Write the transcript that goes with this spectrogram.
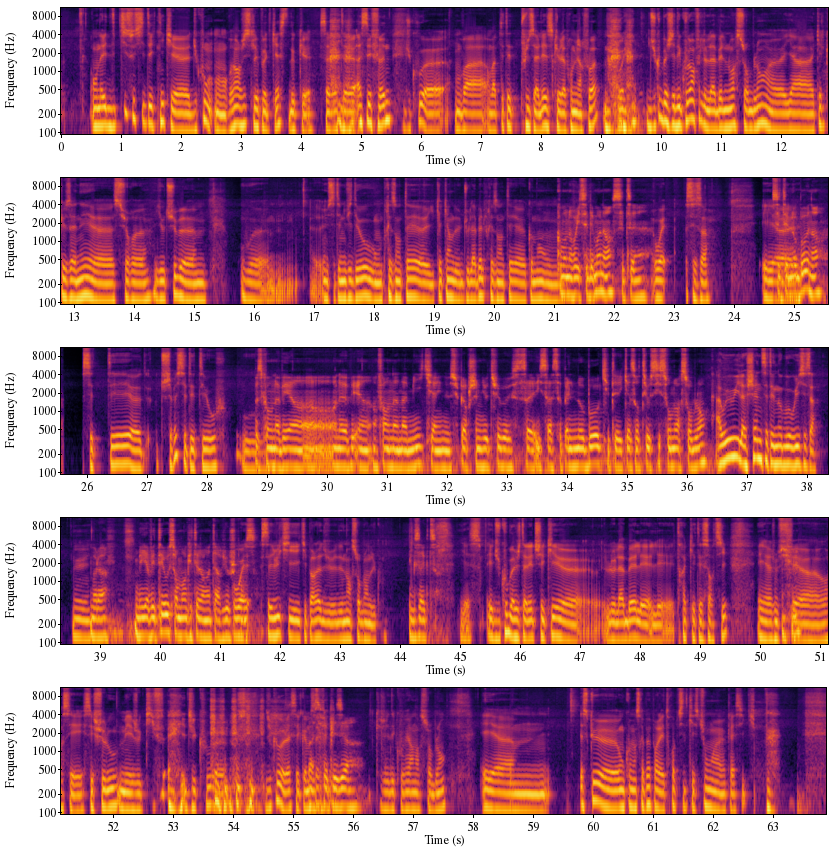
on a eu des petits soucis techniques, euh, du coup on, on réenregistre le podcast, donc euh, ça va être euh, assez fun. Du coup on va, on va peut-être être plus à l'aise que la première fois. Du coup bah, j'ai découvert en fait le label Noir sur Blanc il y a quelques années sur YouTube où c'était une vidéo où on présentait, quelqu'un du label présentait comment on... Comment on envoyait ses démos, non? C'était... Ouais, c'est ça. C'était Nobo, non? c'était. Euh, je sais pas si c'était Théo. Ou... Parce qu'on avait un, on avait un, enfin on a un ami qui a une superbe chaîne YouTube, ça, ça s'appelle Nobo, qui était qui a sorti aussi sur noir sur blanc. Ah oui oui, la chaîne c'était Nobo, oui c'est ça. Voilà. Mais il y avait Théo sûrement qui était dans l'interview, je ouais, pense. c'est lui qui, qui parlait du, de noir sur blanc du coup. Exact. Yes. Et du coup, bah, j'étais allé checker euh, le label et les tracks qui étaient sortis. Et euh, je me suis fait, euh, oh, c'est, chelou, mais je kiffe. Et du coup, du coup voilà, c'est comme bah, ça. Ça fait plaisir. Que j'ai découvert noir sur blanc. Et est-ce que on commencerait pas par les trois petites questions classiques?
